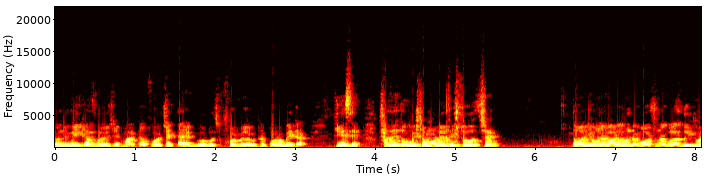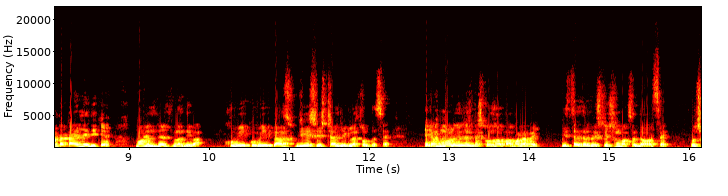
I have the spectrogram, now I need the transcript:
মানে মেকআপ হয়ে যায় মার্ক আপ হয়ে যায়, তাই আমি বলব ভোরবেলা উঠে পড়ো বেটার ঠিক আছে? সাথে চব্বিশটা মডেল টেস্ট হচ্ছে, তোমার জীবনে বারো ঘণ্টা পড়াশোনা করলা, দুই ঘণ্টা টাইম এদিকে মডেল টেস্টগুলো দিবা, খুবই খুবই প্লাস জিএস স্টাইল যেগুলো চলতেছে। এরকম মডেল টেস্ট কোথাও পাবা না ভাই, বিস্তারিত ডিসক্রিপশন বক্সে দেওয়া আছে। বুঝছ?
